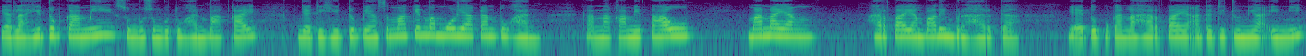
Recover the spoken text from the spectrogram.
Biarlah hidup kami sungguh-sungguh Tuhan pakai menjadi hidup yang semakin memuliakan Tuhan, karena kami tahu mana yang harta yang paling berharga, yaitu bukanlah harta yang ada di dunia ini,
